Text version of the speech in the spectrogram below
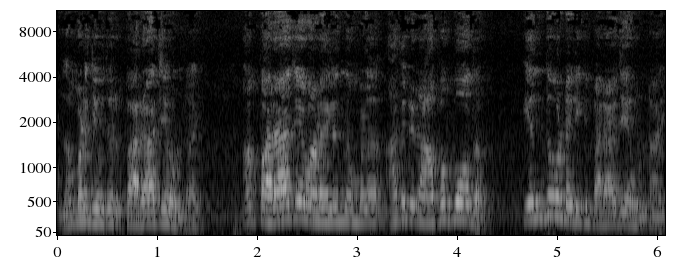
നമ്മുടെ ജീവിതത്തിൽ ഒരു പരാജയം ഉണ്ടായി. ആ പരാജയമാണെങ്കിലും നമ്മൾ അതിനൊരു അവബോധം എന്തുകൊണ്ട് എനിക്ക് പരാജയം ഉണ്ടായി?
